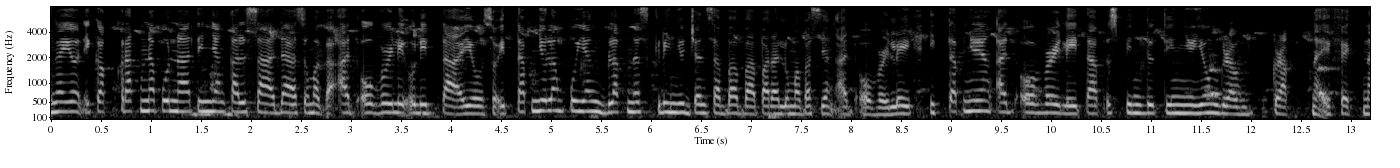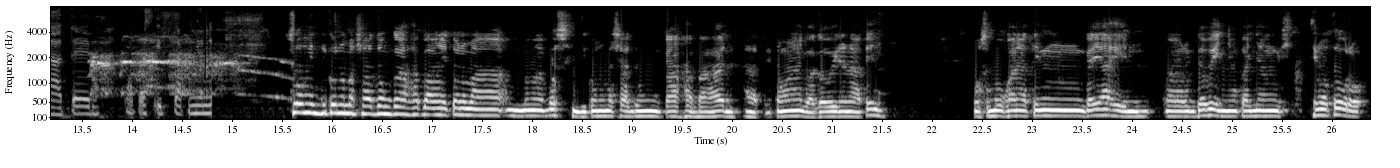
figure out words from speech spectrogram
Ngayon, ikakrack na po natin yung kalsada. So mag-add overlay ulit tayo. So itap nyo lang po yung black na screen nyo dyan sa baba para lumabas yung add overlay. Itap nyo yung add overlay tapos pindutin nyo yung ground crack na effect natin. Tapos itap nyo na So, hindi ko na masyadong kahabaan ito ng mga, mga boss. Hindi ko na masyadong kahabaan. At ito nga, gagawin na natin. O subukan natin gayahin or gawin yung kanyang tinuturo.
